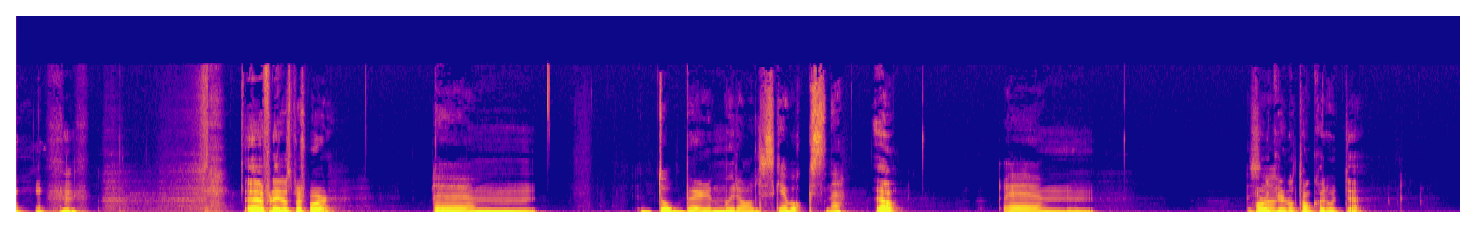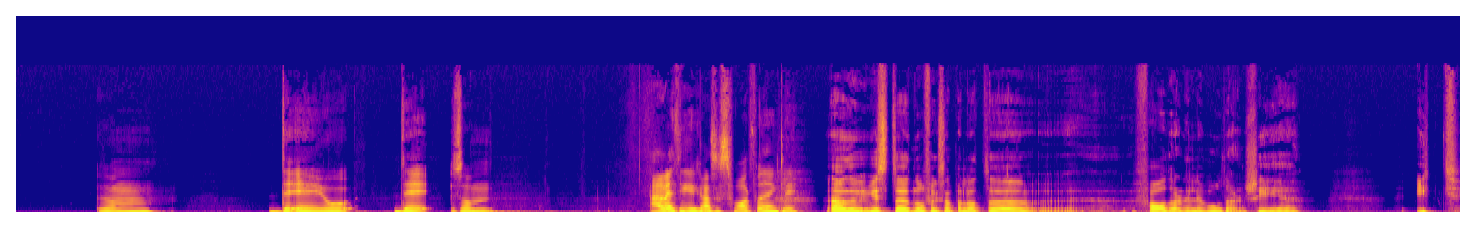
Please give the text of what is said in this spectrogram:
Eh, Flere spørsmål? Um, dobbeltmoralske voksne. Ja. Um, Har dere noen tanker rundt det? sånn Det er jo Det sånn Jeg vet ikke hva jeg skal svare på det, egentlig. Ja, men hvis det nå f.eks. at uh, faderen eller moderen sier ikke,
